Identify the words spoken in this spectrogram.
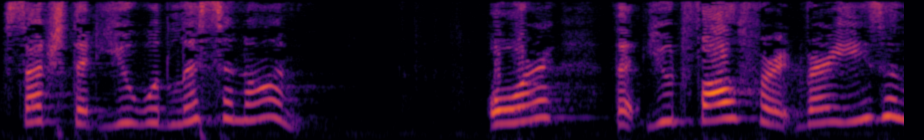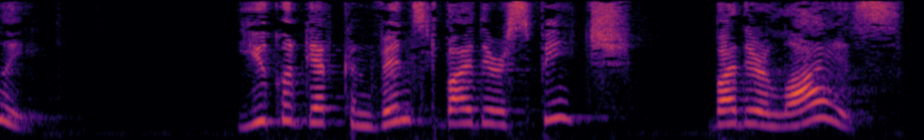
such that you would listen on. Or that you'd fall for it very easily. You could get convinced by their speech, by their lies.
